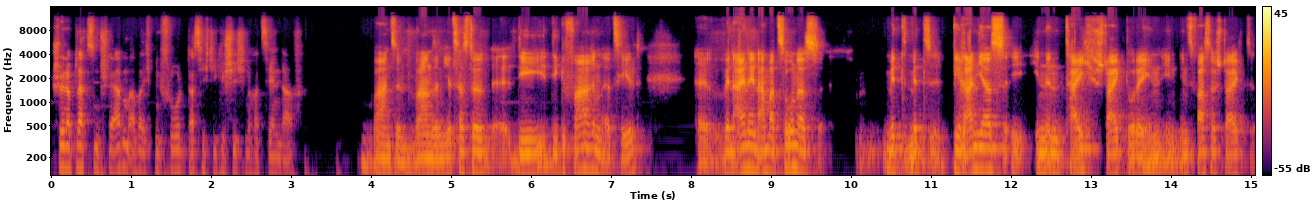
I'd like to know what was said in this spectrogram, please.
Schöner Platz zum Sterben, aber ich bin froh, dass ich die Geschichte noch erzählen darf. Wahnsinn, Wahnsinn. Jetzt hast du äh, die, die Gefahren erzählt. Äh, wenn einer in Amazonas mit, mit Piranhas in den Teich steigt oder in, in, ins Wasser steigt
